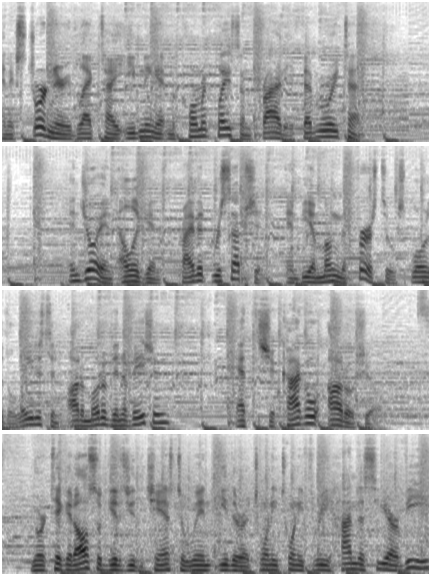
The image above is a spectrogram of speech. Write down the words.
an extraordinary black tie evening at McCormick Place on Friday, February 10th. Enjoy an elegant, private reception and be among the first to explore the latest in automotive innovation at the Chicago Auto Show. Your ticket also gives you the chance to win either a 2023 Honda CRV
